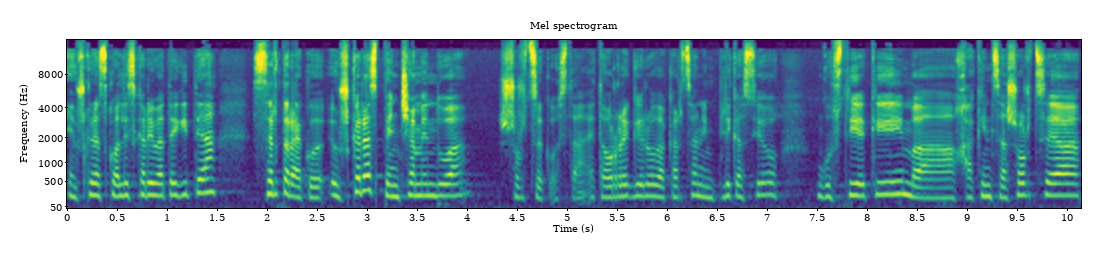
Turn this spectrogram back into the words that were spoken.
Euskarazko aldizkari bat egitea, zertarako Euskaraz pentsamendua sortzeko, ezta? Eta horrek gero dakartzan implikazio guztiekin, ba, jakintza sortzea,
